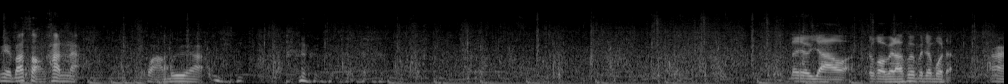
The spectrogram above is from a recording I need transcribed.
เห็นปะสองคันอะขวามืออะได้ยาวๆอะจนกว่าเวลาเพื่อนมันจะหมดอะ อ่า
